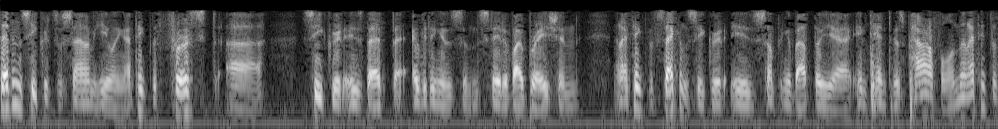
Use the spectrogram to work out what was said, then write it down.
Seven Secrets of Sound Healing, I think the first uh, secret is that uh, everything is in a state of vibration and I think the second secret is something about the uh, intent is powerful. And then I think the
